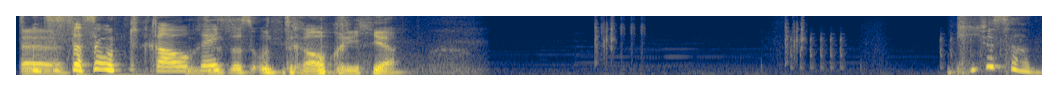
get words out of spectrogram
Äh, Jetzt ist das sonst untraurig. ist das untraurig, ja. Kiyosan.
